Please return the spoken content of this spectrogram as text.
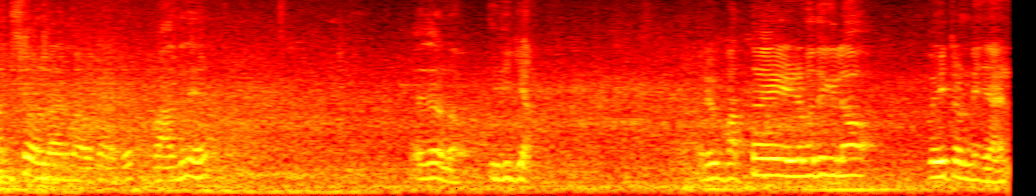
സംശയം ഉണ്ടായിരുന്നു ആൾക്കാർക്ക്. അപ്പൊ അതിന് ഇതുണ്ടോ ഇരിക്കാം. ഒരു പത്ത് എഴുപത് കിലോ വെയിറ്റ് ഉണ്ട് ഞാൻ.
